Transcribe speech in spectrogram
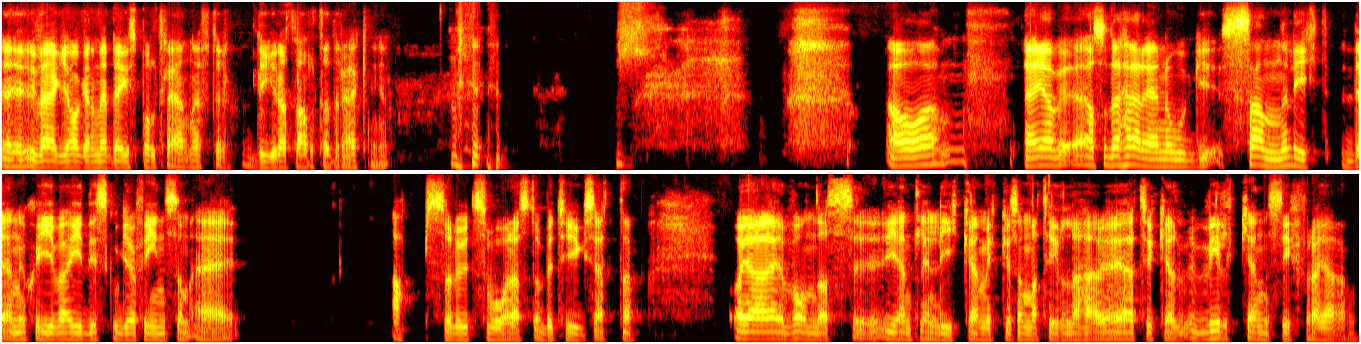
eh, ivägjagade med baseballträn efter dyra saltade räkningar. Ja, nej, jag, alltså det här är nog sannolikt den skiva i diskografin som är absolut svårast att betygsätta. Och jag våndas eh, egentligen lika mycket som Matilda här. Jag tycker vilken siffra jag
